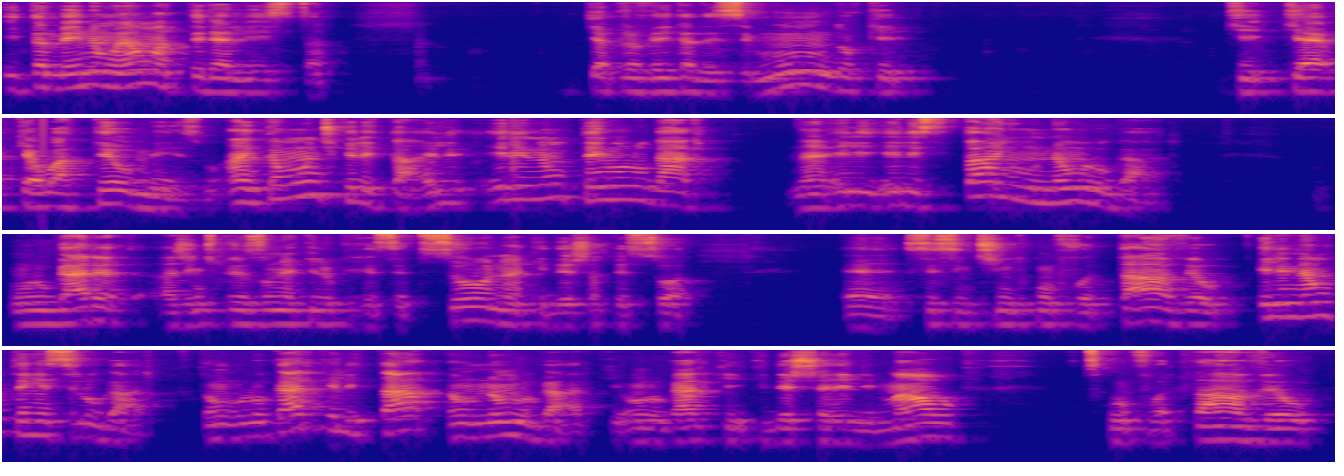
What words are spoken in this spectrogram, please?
e também não é um materialista que aproveita desse mundo, que, que, que, é, que é o ateu mesmo. Ah, então onde que ele está? Ele, ele não tem um lugar, né? ele, ele está em um não lugar. Um lugar, a gente presume aquilo que recepciona, que deixa a pessoa é, se sentindo confortável, ele não tem esse lugar. Então, o lugar que ele está é um não lugar, que é um lugar que, que deixa ele mal, desconfortável,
